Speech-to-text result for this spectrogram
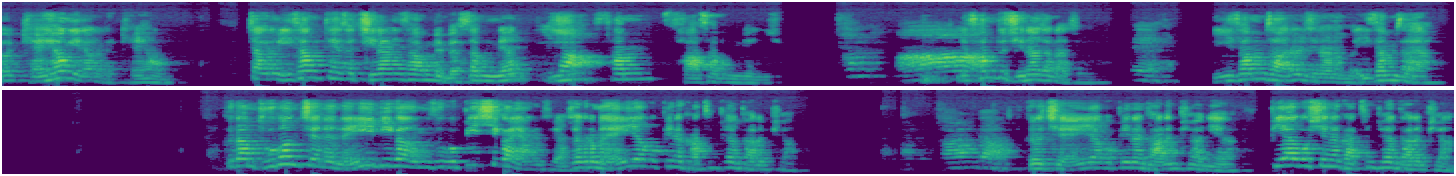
그걸 개형이라 그래, 개형. 자, 그럼 이 상태에서 지나는 사분면 몇 사분면? 2, 이사. 3, 4 사분면이죠. 3. 아. 근데 3도 지나잖아, 지금. 네. 2, 3, 4를 지나는 거야. 2, 3, 4야. 그 다음 두 번째는 A, B가 음수고 B, C가 양수야. 자, 그러면 A하고 B는 같은 편, 다른 편. 사람별. 그렇지. A하고 B는 다른 편이야. B하고 C는 같은 편, 다른 편.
